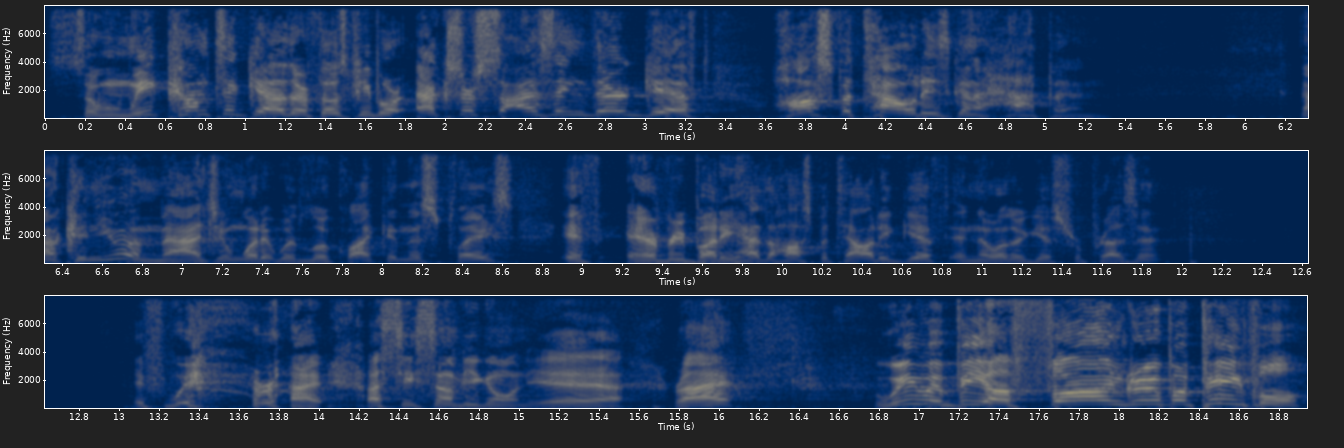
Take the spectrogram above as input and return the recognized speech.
so when we come together, if those people are exercising their gift, hospitality is going to happen. Now, can you imagine what it would look like in this place if everybody had the hospitality gift and no other gifts were present? If we, right, I see some of you going, yeah, right? We would be a fun group of people,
